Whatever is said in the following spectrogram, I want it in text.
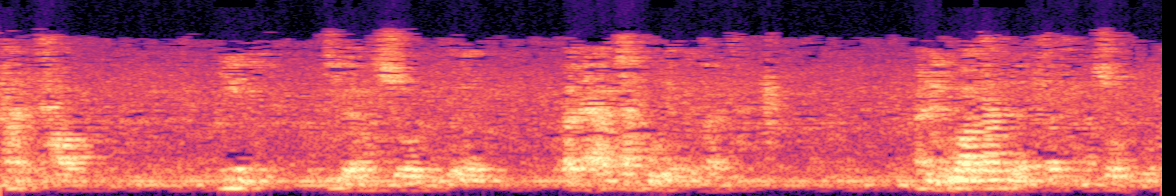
它很超，因为你基本上修一个本来要加固两个专场，那你如果要加固两个专场，要修很多课，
